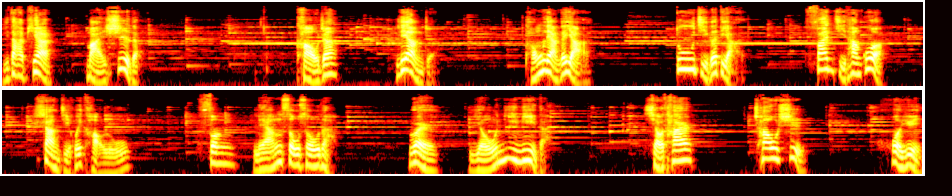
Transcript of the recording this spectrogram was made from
一大片，满是的。烤着，晾着，捅两个眼儿，嘟几个点儿，翻几趟过，上几回烤炉，风凉飕飕的，味儿油腻腻的。小摊儿，超市，货运，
